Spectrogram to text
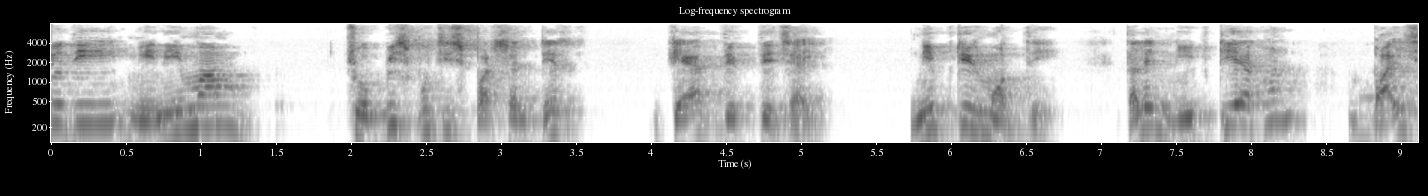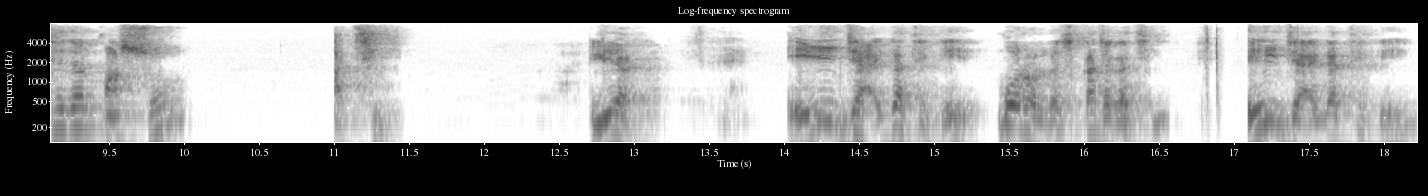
যদি মিনিমাম চব্বিশ পঁচিশ পার্সেন্টের গ্যাপ দেখতে চাই, নিফটির মধ্যে। তাহলে নিফটি এখন বাইশ হাজার পাঁচশো আছি। ক্লিয়ার এই জায়গা থেকে মোরলেস কাছাকাছি। এই জায়গা থেকে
